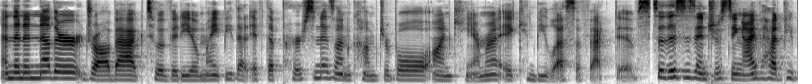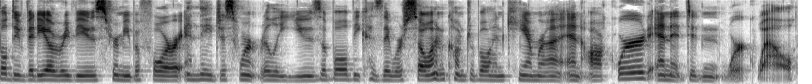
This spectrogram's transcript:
And then another drawback to a video might be that if the person is uncomfortable on camera, it can be less effective. So, this is interesting. I've had people do video reviews for me before and they just weren't really usable because they were so uncomfortable on camera and awkward and it didn't work well.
